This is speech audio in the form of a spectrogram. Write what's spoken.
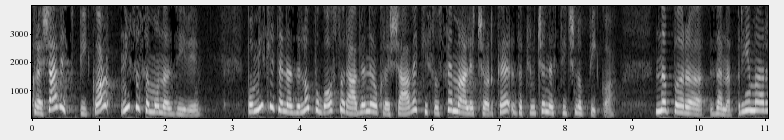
Okrajšave s piko niso samo nazivi. Pomislite na zelo pogosto rabljene okrajšave, ki so vse male črke zaključene stično piko. NPR za naprimer,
